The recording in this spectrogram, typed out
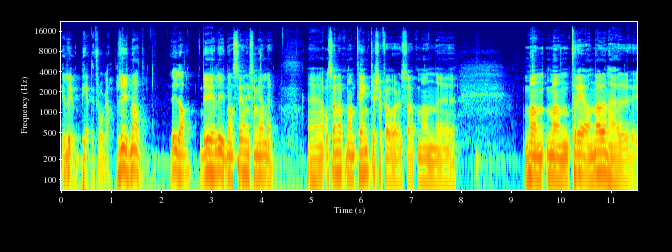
Det blir en PT-fråga. Lydnad. Lydnad. Det är lydnadsträning som gäller. Eh, och sen att man tänker sig för så att man eh, man, man tränar, den här,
